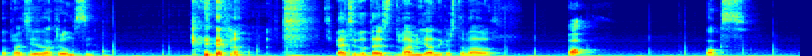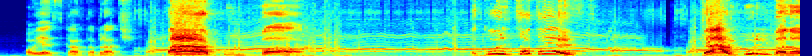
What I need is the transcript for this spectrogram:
To prawdziwe backroomsy. no. Ciekawe, to też 2 miliony kosztowało. O! Box. O, jest, karta, brać. A, kurwa! No Kur, co to jest? A, kurwa, no!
